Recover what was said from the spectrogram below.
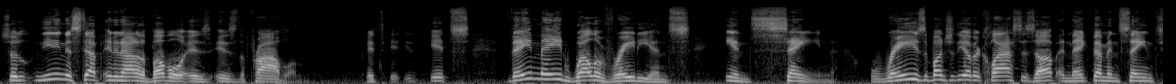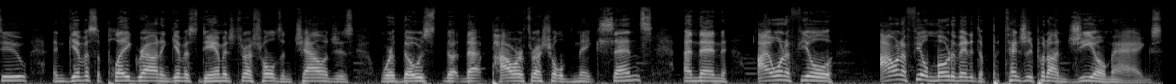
So needing to step in and out of the bubble is is the problem. It's it, it's they made Well of Radiance insane. Raise a bunch of the other classes up and make them insane too, and give us a playground and give us damage thresholds and challenges where those th- that power threshold makes sense. And then I want to feel I want to feel motivated to potentially put on geomags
